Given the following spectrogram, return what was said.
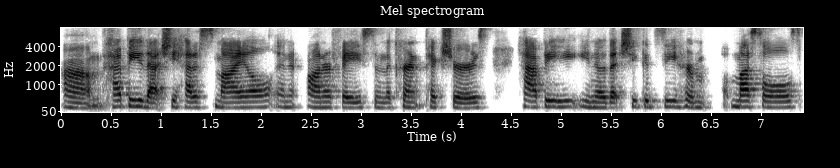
Um, happy that she had a smile in, on her face in the current pictures, happy, you know, that she could see her muscles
